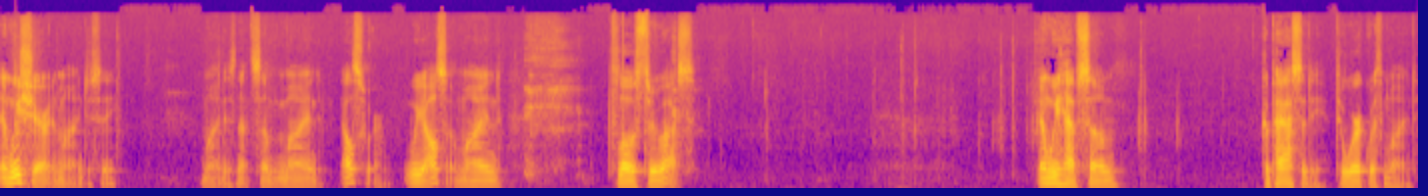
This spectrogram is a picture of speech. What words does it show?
and we share in mind, you see, mind is not some mind elsewhere. We also, mind flows through us. And we have some capacity to work with mind.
